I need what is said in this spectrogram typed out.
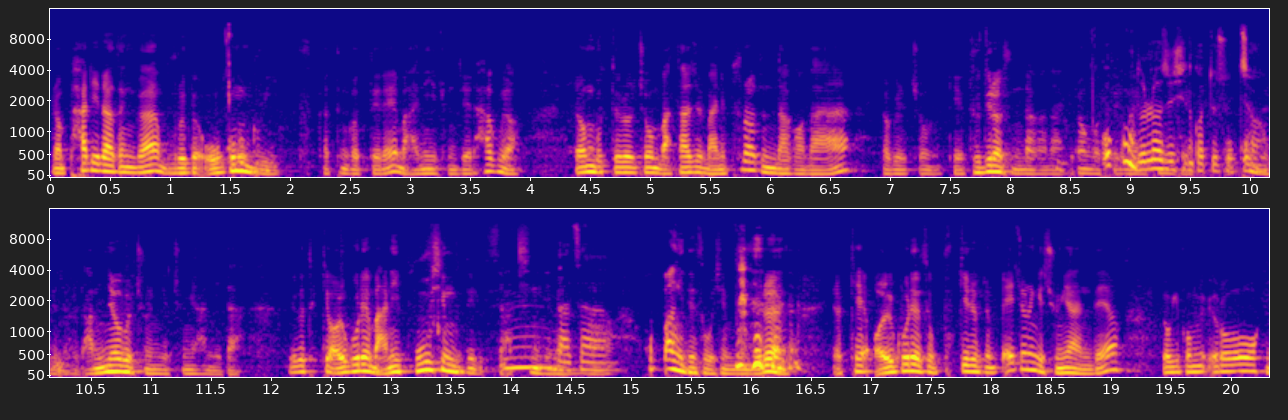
이런 팔이라든가 무릎의 오금 부위 같은 것들에 많이 존재를 하고요. 이런 것들을 좀 마사지를 많이 풀어준다거나 여기를 좀 이렇게 두드려준다거나 이런 것들 꼭꼭 눌러주시는 것도 좋죠. 압력을 주는 게 중요합니다. 그리고 특히 얼굴에 많이 부으신 분들이 있어요. 아침 음, 되면 맞아요. 어, 호빵이 돼서 오신 분들은 이렇게 얼굴에서 붓기를 좀 빼주는 게 중요한데요. 여기 보면 이렇게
